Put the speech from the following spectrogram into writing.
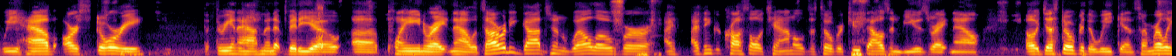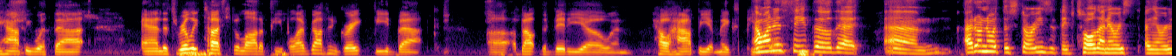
we have our story, the three and a half minute video uh, playing right now. It's already gotten well over, I, I think across all channels, it's over 2,000 views right now. Oh, just over the weekend. So I'm really happy with that. And it's really touched a lot of people. I've gotten great feedback uh, about the video and how happy it makes people. I want to say though that um, I don't know what the stories that they've told. I never, I never,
